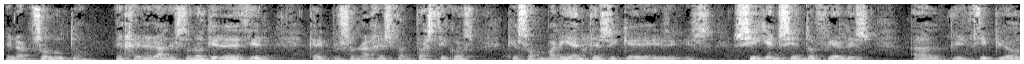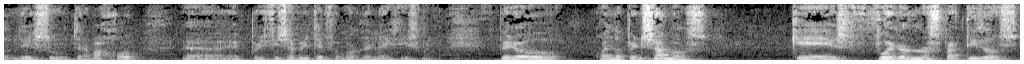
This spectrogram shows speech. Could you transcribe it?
en absoluto, en general. Esto no quiere decir que hay personajes fantásticos que son valientes y que siguen siendo fieles al principio de su trabajo eh, precisamente en favor del laicismo. Pero cuando pensamos que fueron los partidos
